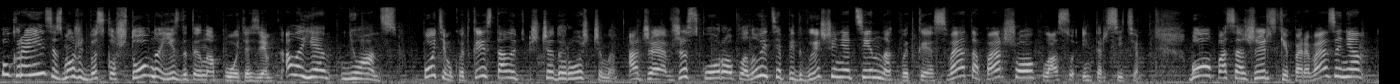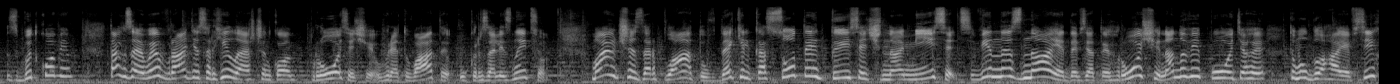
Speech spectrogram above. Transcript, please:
Українці зможуть безкоштовно їздити на потязі, але є нюанс. Потім квитки стануть ще дорожчими, адже вже скоро планується підвищення цін на квитки СВ та першого класу інтерсіті. Бо пасажирські перевезення збиткові. Так заявив в раді Сергій Лещенко, просячи врятувати Укрзалізницю. Маючи зарплату в декілька сотень тисяч на місяць, він не знає, де взяти гроші на нові потяги, тому благає всіх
